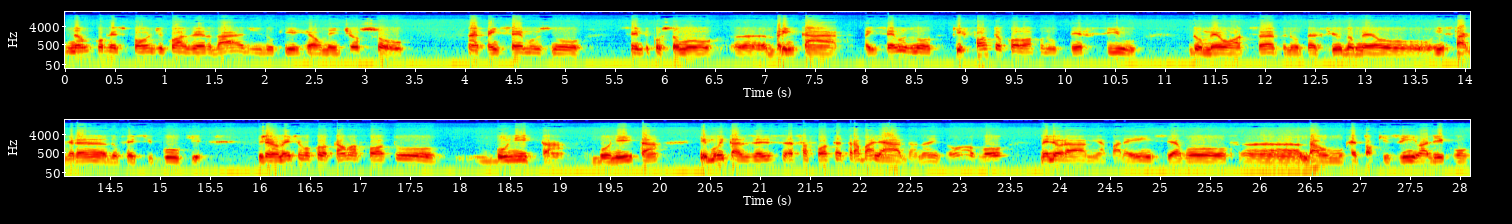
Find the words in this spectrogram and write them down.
não corresponde com a verdade do que realmente eu sou. Né? Pensemos no, sempre costumo uh, brincar, pensemos no que foto eu coloco no perfil do meu WhatsApp, no perfil do meu Instagram, do Facebook, geralmente eu vou colocar uma foto bonita, bonita, e muitas vezes essa foto é trabalhada, né? Então eu vou melhorar a minha aparência, vou uh, dar um retoquezinho ali com,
